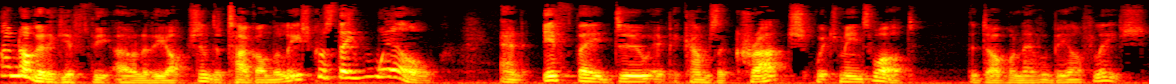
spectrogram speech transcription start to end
I'm not going to give the owner the option to tug on the leash because they will. And if they do, it becomes a crutch, which means what? The dog will never be off leash.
